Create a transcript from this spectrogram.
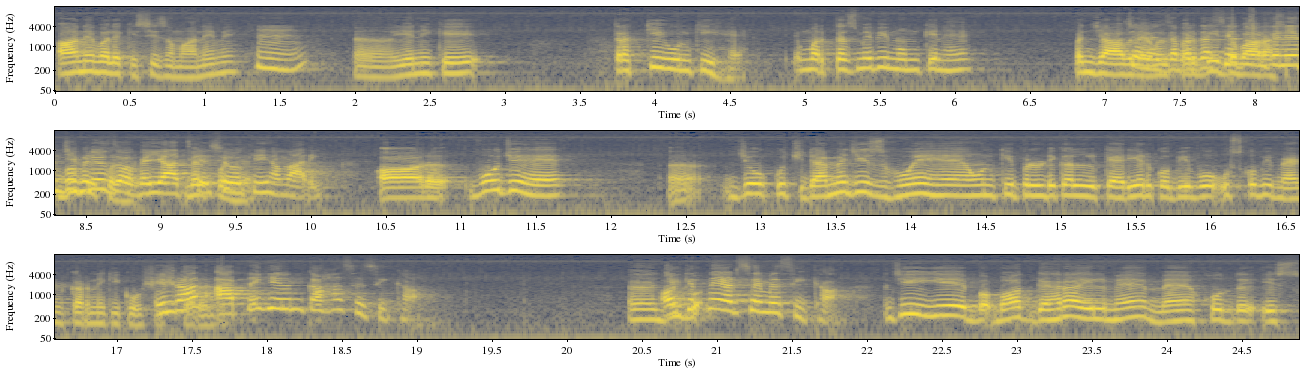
آنے والے کسی زمانے میں۔ یعنی کہ ترقی ان کی ہے۔ مرکز میں بھی ممکن ہے۔ پنجاب لیول پر بھی دوبارہ جی ہماری۔ اور وہ جو ہے جو کچھ ڈیمیجز ہوئے ہیں ان کی پولیٹیکل کیریئر کو بھی وہ اس کو بھی مینڈ کرنے کی کوشش عمران آپ نے یہ علم کہاں سے سیکھا؟ اور جی، کتنے عرصے میں سیکھا؟ جی یہ بہت گہرا علم ہے۔ میں خود اس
